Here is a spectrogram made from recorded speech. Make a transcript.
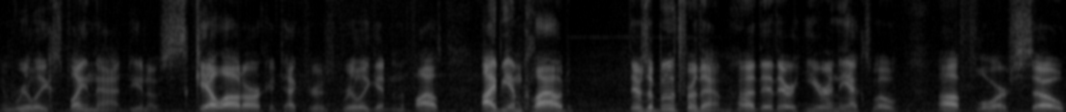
and really explain that. You know, scale out architectures, really getting the files. IBM Cloud, there's a booth for them. Uh, they're, they're, here in the expo uh, floor. So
